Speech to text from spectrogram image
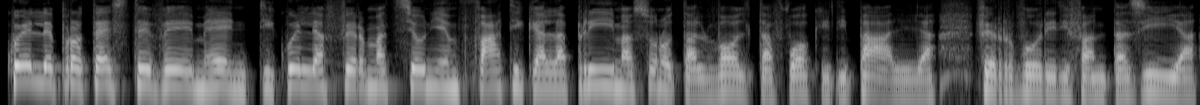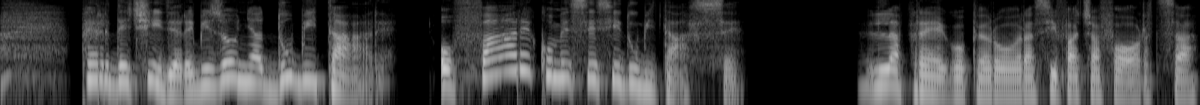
Quelle proteste veementi, quelle affermazioni enfatiche alla prima sono talvolta fuochi di paglia, fervori di fantasia. Per decidere bisogna dubitare o fare come se si dubitasse. La prego per ora si faccia forza.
